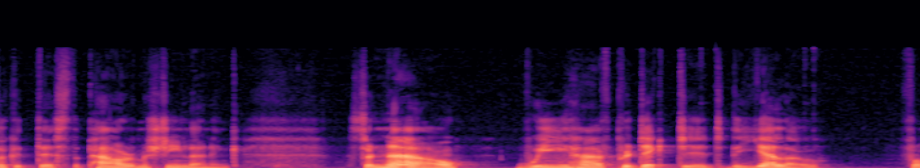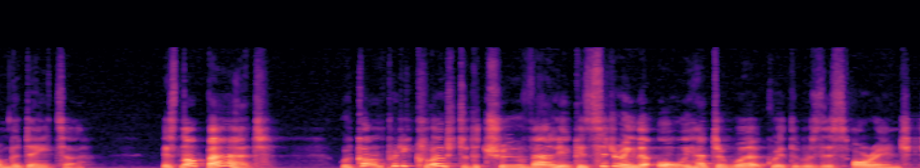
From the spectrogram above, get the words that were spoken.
look at this, the power of machine learning. So now we have predicted the yellow from the data. It's not bad. We've gotten pretty close to the true value, considering that all we had to work with was this orange.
